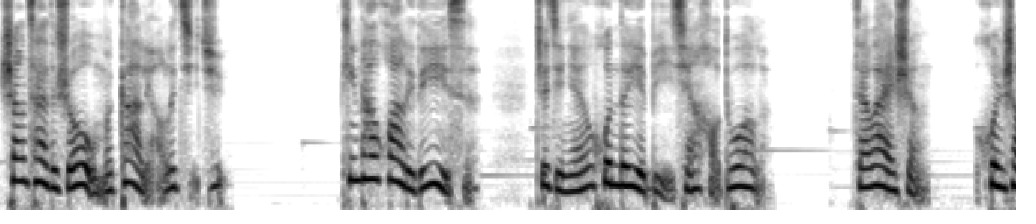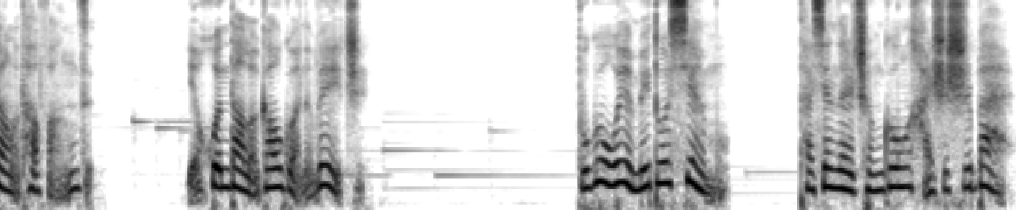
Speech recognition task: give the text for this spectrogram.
上菜的时候我们尬聊了几句。听他话里的意思，这几年混的也比以前好多了，在外省混上了套房子，也混到了高管的位置。不过我也没多羡慕，他现在成功还是失败，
